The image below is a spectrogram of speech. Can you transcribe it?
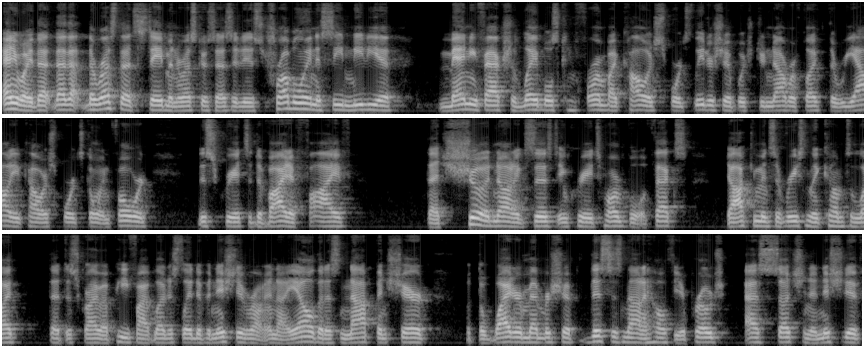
Anyway, that, that, that the rest of that statement, Aresco says it is troubling to see media manufactured labels confirmed by college sports leadership, which do not reflect the reality of college sports going forward. This creates a divide of five that should not exist and creates harmful effects. Documents have recently come to light that describe a P5 legislative initiative around NIL that has not been shared with the wider membership. This is not a healthy approach. As such, an initiative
